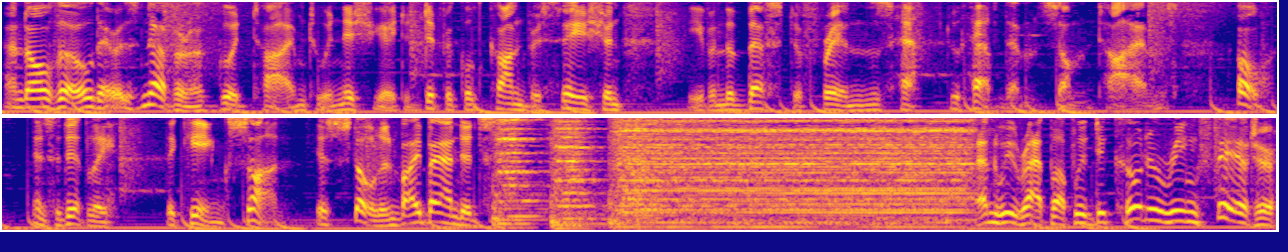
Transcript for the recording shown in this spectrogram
And although there is never a good time to initiate a difficult conversation, even the best of friends have to have them sometimes. Oh, incidentally, the king's son is stolen by bandits. And we wrap up with Decoder Ring Theater,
